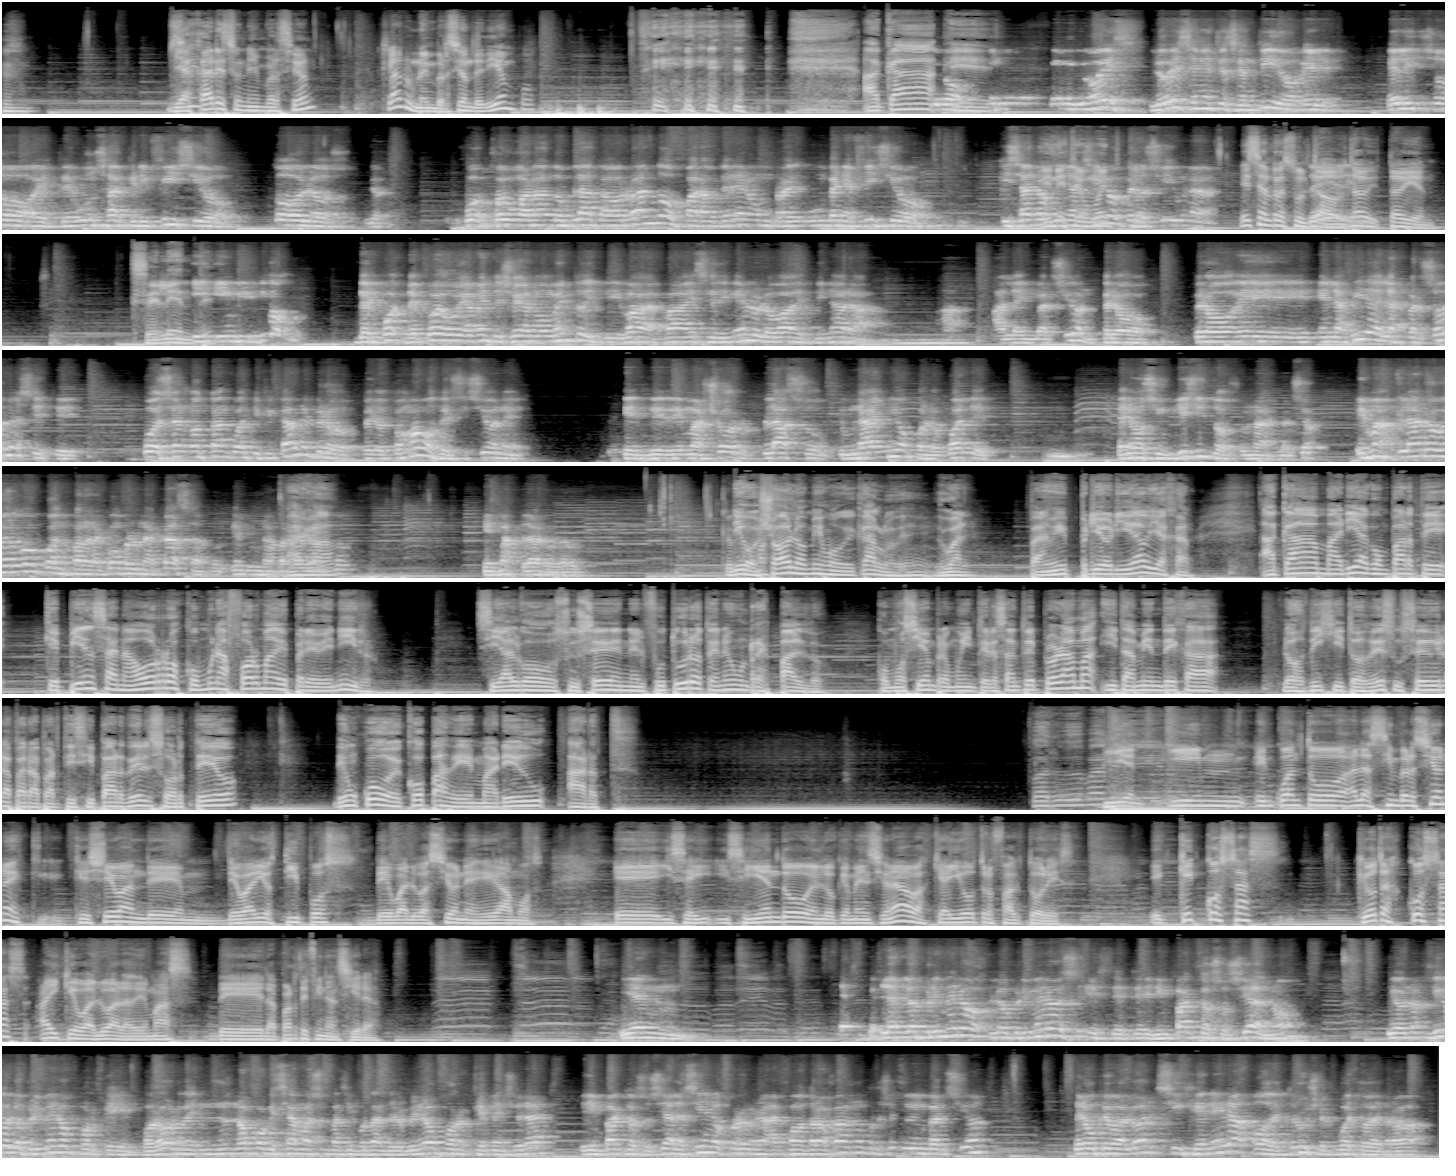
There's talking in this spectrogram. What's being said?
¿Viajar es una inversión? Claro, una inversión de tiempo. Acá... Eh, lo es, lo es en este sentido. Él, él hizo este, un sacrificio todos los fue, guardando plata, ahorrando para obtener un, beneficio, quizá no este financiero, pero sí una. Es el resultado, está, bien. Excelente. Y invirtió. Después, después, obviamente, llega el momento y, va, ese dinero lo va a destinar a, la inversión. Pero, pero eh, en las vidas de las personas este, puede ser no tan cuantificable, pero, pero tomamos decisiones de, mayor plazo que un año, con lo cual eh, tenemos implícitos una inversión. Es más claro verlo cuando para la compra de una casa, por ejemplo, un apartamento. Es más claro verlo. Digo, yo hablo lo mismo que Carlos, eh, igual. Para mí, prioridad viajar. Acá María comparte que piensa en ahorros como una forma de prevenir. Si algo sucede en el futuro, tener un respaldo. Como siempre, muy interesante el programa y también deja los dígitos de su cédula para participar del sorteo de un juego de copas de Maredu Art. Bien, y mm, en cuanto a las inversiones que, llevan de, varios tipos de evaluaciones, digamos, eh, y, siguiendo en lo que mencionabas, que hay otros factores, eh, ¿qué cosas, qué otras cosas hay que evaluar además de la parte financiera? Bien, lo, primero, lo primero es este, el impacto social, ¿no? Digo, lo primero porque, por orden, no porque sea más, más importante, lo primero porque mencionar el impacto social. Así, en los, cuando trabajamos en un proyecto de inversión, tenemos que evaluar si genera o destruye el puesto de trabajo.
